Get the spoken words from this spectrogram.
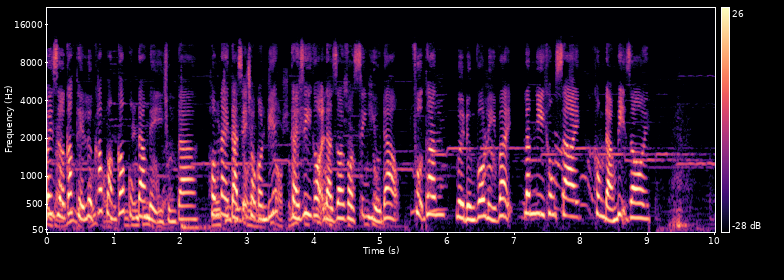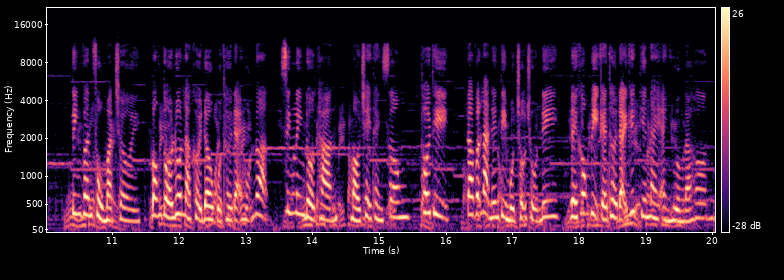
bây giờ các thế lực khắp Hoàng Cốc cũng đang để ý chúng ta. Hôm nay ta sẽ cho con biết, cái gì gọi là roi vọt sinh hiếu đạo. Phụ thân, người đừng vô lý vậy, Lâm Nhi không sai, không đáng bị roi. Tinh vân phủ mặt trời, bóng tối luôn là khởi đầu của thời đại hỗn loạn, sinh linh đồ thán, máu chảy thành sông. Thôi thì, ta vẫn là nên tìm một chỗ trốn đi, để không bị cái thời đại kích thiên này ảnh hưởng là hơn.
